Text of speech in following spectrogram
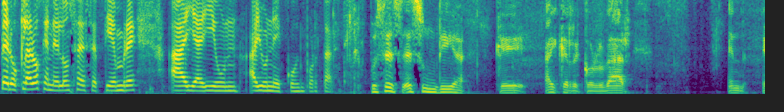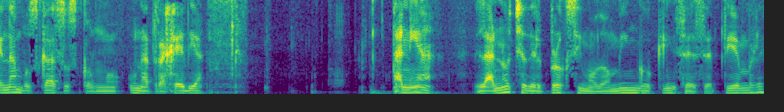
pero claro que en el 11 de septiembre hay ahí un hay un eco importante. Pues es, un día que hay que recordar en, en ambos casos como una tragedia. Tania, la noche del próximo domingo 15 de septiembre,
